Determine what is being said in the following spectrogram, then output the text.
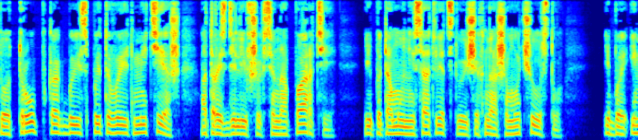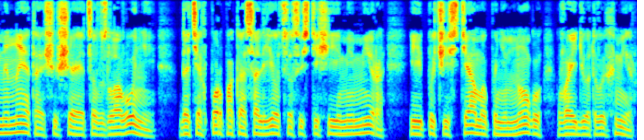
то труп как бы испытывает мятеж от разделившихся на партии и потому не соответствующих нашему чувству, ибо именно это ощущается в зловонии до тех пор, пока сольется со стихиями мира и по частям и понемногу войдет в их мир.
